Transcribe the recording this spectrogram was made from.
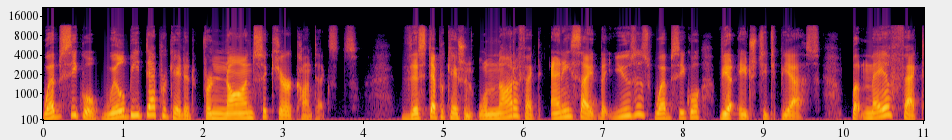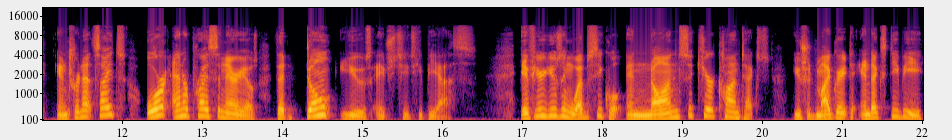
WebSQL will be deprecated for non-secure contexts. This deprecation will not affect any site that uses WebSQL via HTTPS, but may affect intranet sites or enterprise scenarios that don't use HTTPS. If you're using WebSQL in non-secure contexts, you should migrate to IndexedDB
